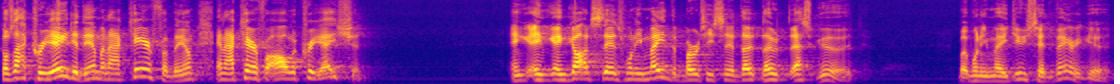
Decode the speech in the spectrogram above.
Because I created them and I care for them and I care for all the creation. And, and, and God says, when He made the birds, He said, That's good. But when He made you, He said, Very good.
